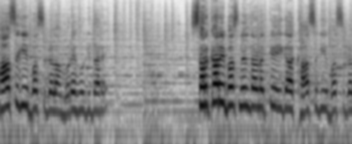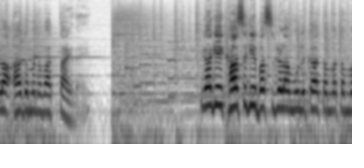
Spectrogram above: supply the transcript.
ಖಾಸಗಿ ಬಸ್ಗಳ ಮೊರೆ ಹೋಗಿದ್ದಾರೆ. ಸರ್ಕಾರಿ ಬಸ್ ನಿಲ್ದಾಣಕ್ಕೆ ಈಗ ಖಾಸಗಿ ಬಸ್ಗಳ ಆಗಮನವಾಗ್ತಾ ಇದೆ. ಹೀಗಾಗಿ ಖಾಸಗಿ ಬಸ್ಗಳ ಮೂಲಕ ತಮ್ಮ ತಮ್ಮ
